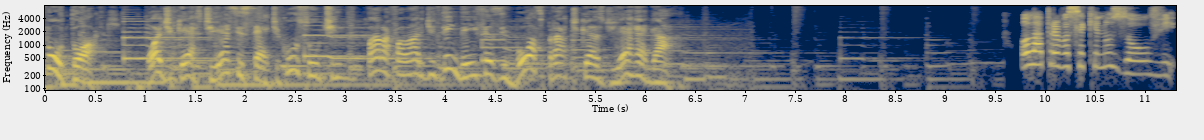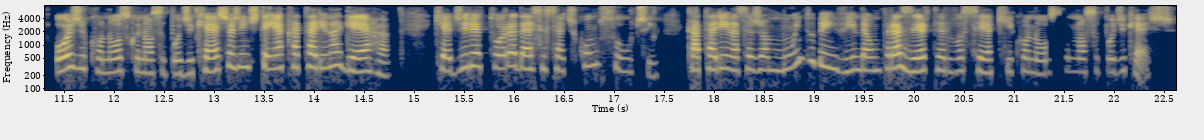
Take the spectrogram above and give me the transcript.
People Talk, podcast S7 Consulting para falar de tendências e boas práticas de RH. Olá para você que nos ouve. Hoje conosco em nosso podcast a gente tem a Catarina Guerra, que é diretora da S7 Consulting. Catarina, seja muito bem-vinda. É um prazer ter você aqui conosco no nosso podcast.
